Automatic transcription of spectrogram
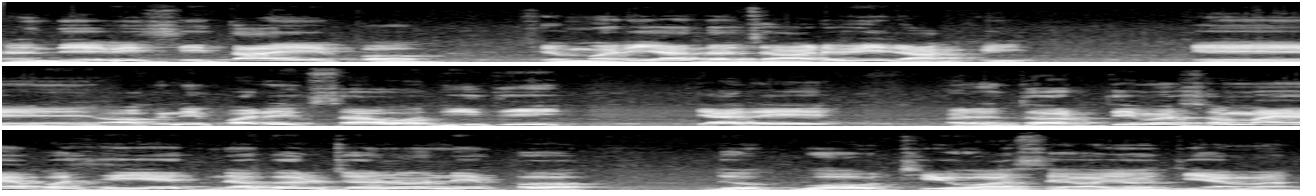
અને દેવી સીતાએ જે મર્યાદા જાળવી રાખી કે અગ્નિ પરીક્ષાઓ દીધી ત્યારે અને ધરતીમાં સમાયા પછી એ જ નગરજનોને પણ દુઃખ બહુ થયું હશે અયોધ્યામાં.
